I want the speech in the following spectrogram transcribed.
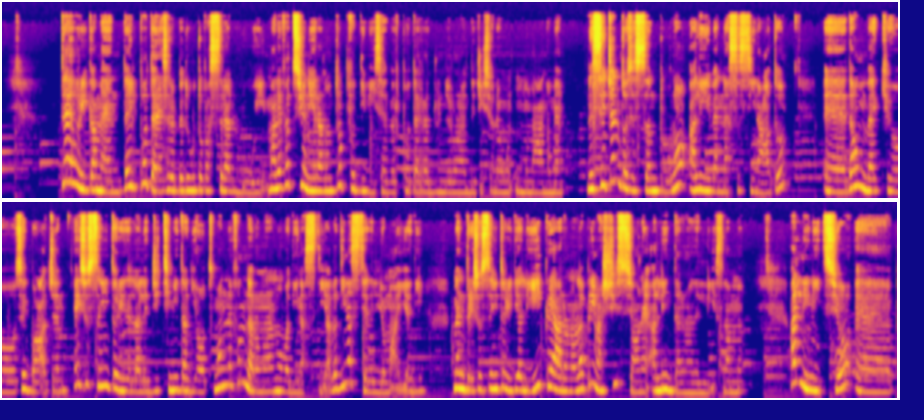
Teoricamente il potere sarebbe dovuto passare a lui, ma le fazioni erano troppo divise per poter raggiungere una decisione un- unanime. Nel 661 Ali venne assassinato eh, da un vecchio seguace e i sostenitori della legittimità di Othman fondarono una nuova dinastia, la dinastia degli Omayyadi, mentre i sostenitori di Ali crearono la prima scissione all'interno dell'Islam. All'inizio, eh,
